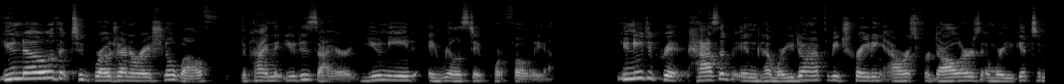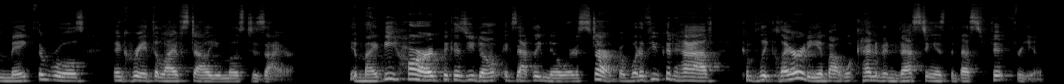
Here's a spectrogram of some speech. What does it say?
You know that to grow generational wealth, the kind that you desire, you need a real estate portfolio. You need to create passive income where you don't have to be trading hours for dollars and where you get to make the rules and create the lifestyle you most desire. It might be hard because you don't exactly know where to start, but what if you could have complete clarity about what kind of investing is the best fit for you?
